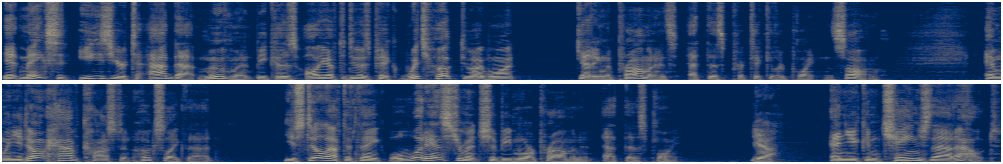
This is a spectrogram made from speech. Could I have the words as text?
it makes it easier to add that movement because all you have to do is pick which hook do I want getting the prominence at this particular point in the song. And when you don't have constant hooks like that, you still have to think, well, what instrument should be more prominent at this point? Yeah, and you can change that out.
